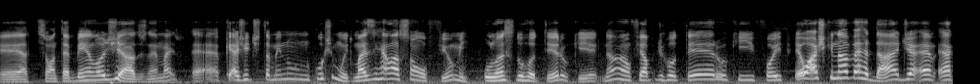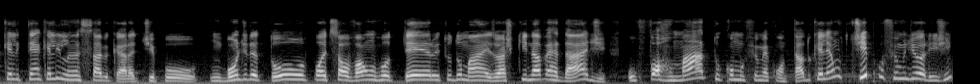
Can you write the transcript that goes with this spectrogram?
É, são até bem elogiados, né? Mas é que a gente também não, não, curte muito. Mas em relação ao filme, o lance do roteiro, que não, é um fiapo de roteiro, que foi. Eu acho que na verdade é, é aquele, tem aquele lance, sabe, cara? Tipo, um bom diretor pode salvar um roteiro e tudo mais. Eu acho que na verdade o formato como o filme é contado, que ele é um típico filme de origem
